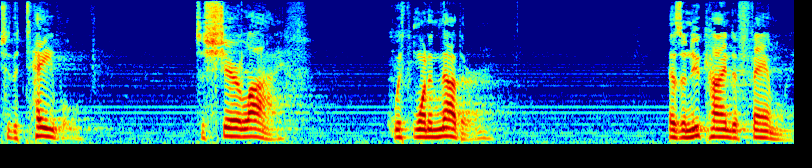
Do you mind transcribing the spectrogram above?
to the table to share life with one another as a new kind of family.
